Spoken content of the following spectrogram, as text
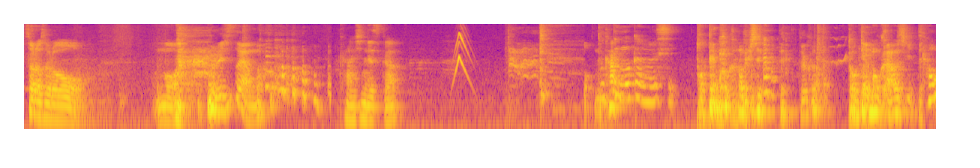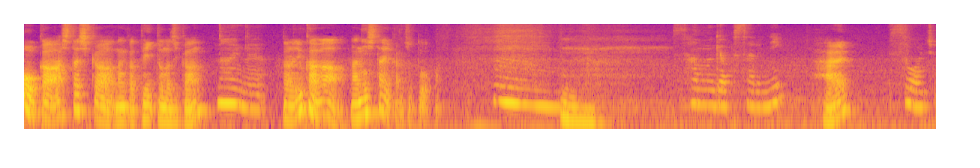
そろそろもう 嬉しそうやんもう。悲しいんですか？とても楽しい。とても楽しいって。どういうこと？とても楽しいって。今日か明日しかなんかデートの時間？ないね。だからゆかが何したいかちょっと。うん。サムギョプサルに？はい。ソージュ。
